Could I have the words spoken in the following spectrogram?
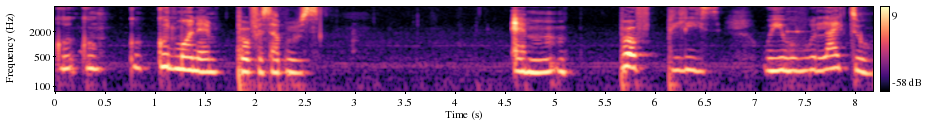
Good, good, good, good morning, Professor Bruce. Um, Prof, please, we would like to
